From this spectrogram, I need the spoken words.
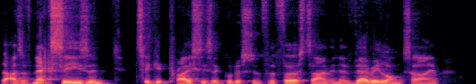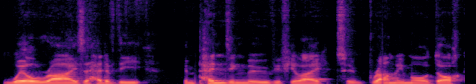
that as of next season, ticket prices at Goodison for the first time in a very long time will rise ahead of the impending move, if you like, to Bramley Moore Dock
